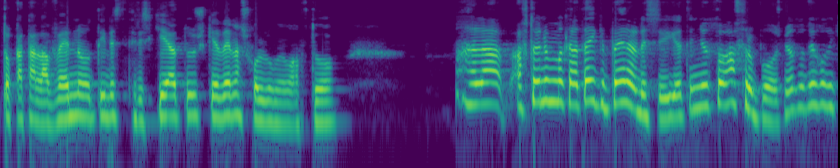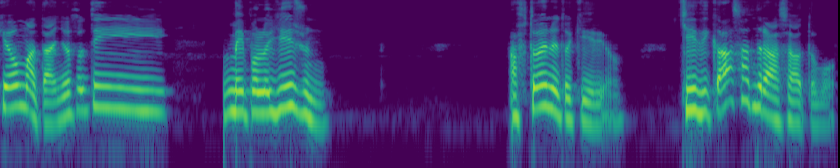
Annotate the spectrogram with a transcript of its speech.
το καταλαβαίνω ότι είναι στη θρησκεία τους και δεν ασχολούμαι με αυτό. Αλλά αυτό είναι που με κρατάει εκεί πέρα, εσύ, γιατί νιώθω άνθρωπος, νιώθω ότι έχω δικαιώματα, νιώθω ότι με υπολογίζουν. Αυτό είναι το κύριο. Και ειδικά σαν τρανς άτομο.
